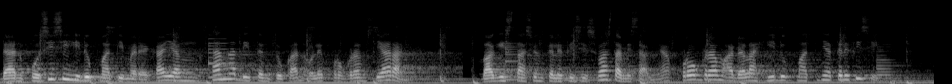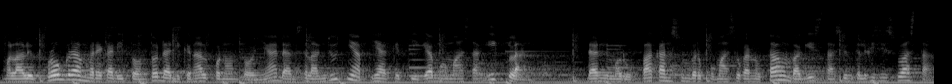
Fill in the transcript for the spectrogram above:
dan posisi hidup mati mereka yang sangat ditentukan oleh program siaran. Bagi stasiun televisi swasta misalnya, program adalah hidup matinya televisi. Melalui program mereka ditonton dan dikenal penontonnya dan selanjutnya pihak ketiga memasang iklan dan merupakan sumber pemasukan utama bagi stasiun televisi swasta.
